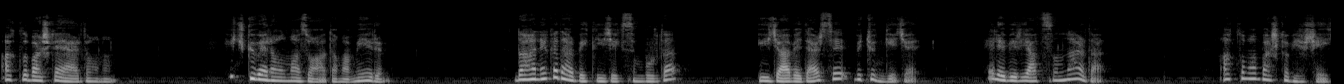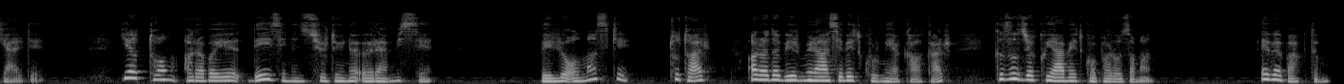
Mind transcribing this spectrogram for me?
Aklı başka yerde onun. Hiç güven olmaz o adama Mirim. Daha ne kadar bekleyeceksin burada? İcap ederse bütün gece. Hele bir yatsınlar da. Aklıma başka bir şey geldi. Ya Tom arabayı Daisy'nin sürdüğünü öğrenmişse? Belli olmaz ki. Tutar, arada bir münasebet kurmaya kalkar, kızılca kıyamet kopar o zaman. Eve baktım.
